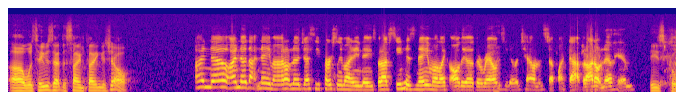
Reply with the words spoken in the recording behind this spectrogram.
Uh, was he was at the same thing as y'all? I know, I know that name. I don't know Jesse personally by any names, but I've seen his name on like all the other rounds, you know, in town and stuff like that. But I don't know him. He's cool.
